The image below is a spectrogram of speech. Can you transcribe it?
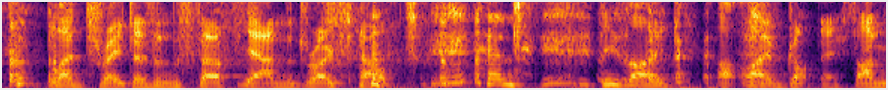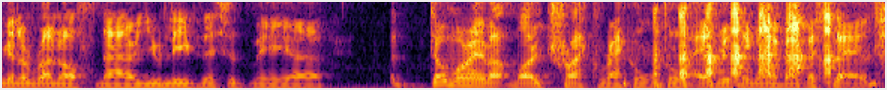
blood traitors and stuff. Yeah, and the drugs helped. and he's like, I- I've got this. I'm going to run off now. You leave this with me. Uh, don't worry about my track record or everything I've ever said.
